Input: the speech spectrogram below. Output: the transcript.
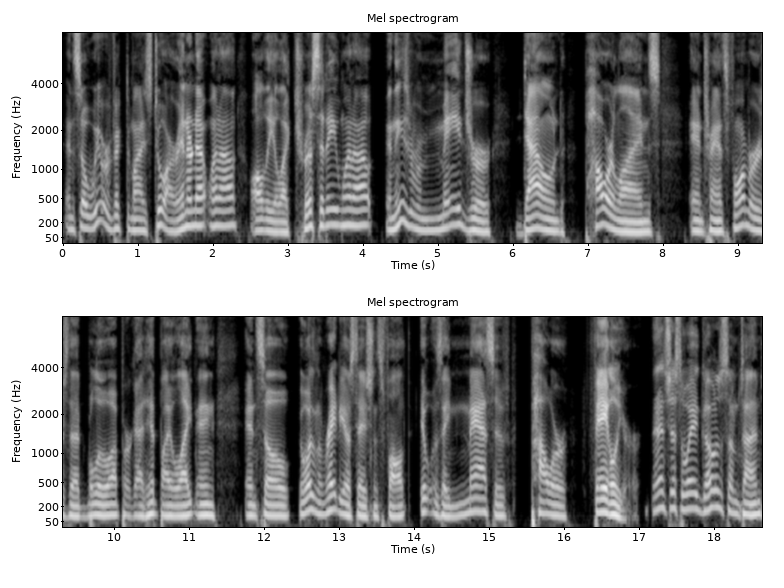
And so we were victimized too. Our internet went out, all the electricity went out, and these were major downed power lines and transformers that blew up or got hit by lightning. And so it wasn't the radio station's fault. It was a massive power failure. And that's just the way it goes sometimes.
